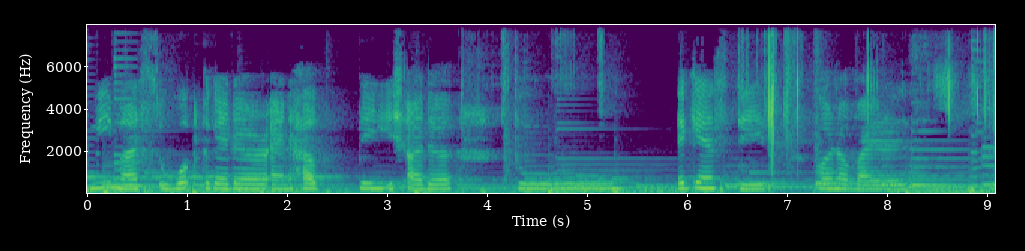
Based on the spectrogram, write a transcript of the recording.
We must work together and helping each other to against this coronavirus to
